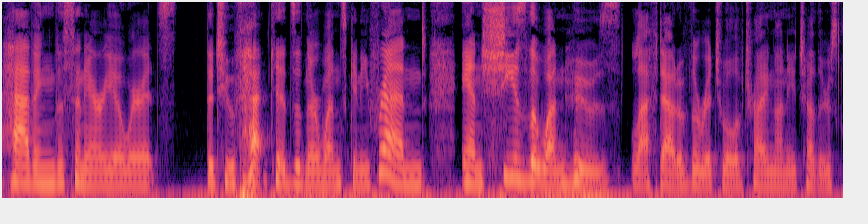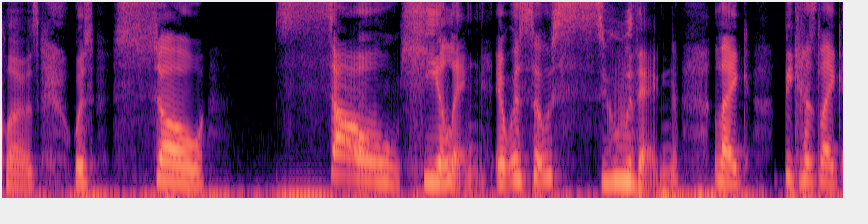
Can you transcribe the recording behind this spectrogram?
having the scenario where it's the two fat kids and their one skinny friend, and she's the one who's left out of the ritual of trying on each other's clothes was so, so healing. It was so soothing. Like, because like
